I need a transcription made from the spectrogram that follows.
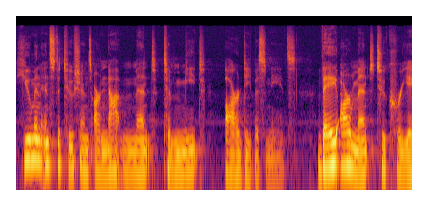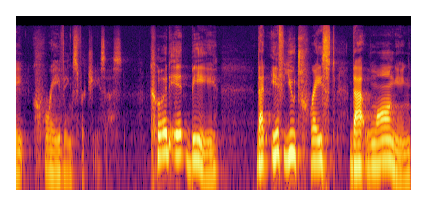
Human institutions are not meant to meet our deepest needs. They are meant to create cravings for Jesus. Could it be that if you traced that longing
